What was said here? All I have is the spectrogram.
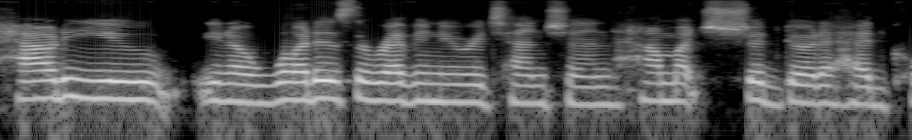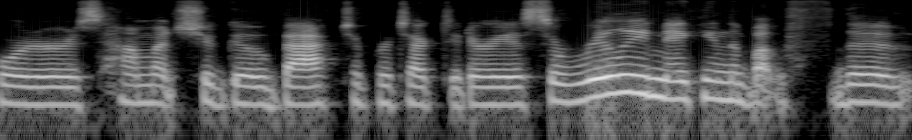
how do you, you know, what is the revenue retention? How much should go to headquarters? How much should go back to protected areas? So really making the, the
